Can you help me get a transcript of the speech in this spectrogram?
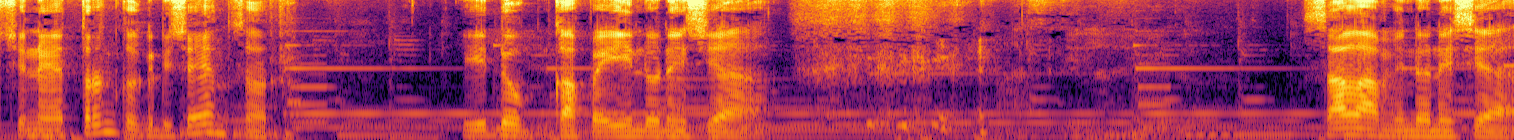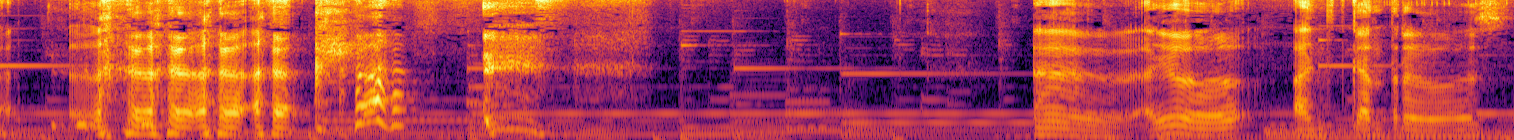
sinetron kagak disensor. Hidup KPI Indonesia. Salam Indonesia. Eh, ayo lanjutkan terus.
